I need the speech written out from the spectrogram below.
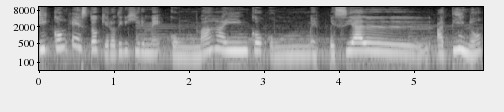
Y con esto quiero dirigirme con más ahínco, con un especial atino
